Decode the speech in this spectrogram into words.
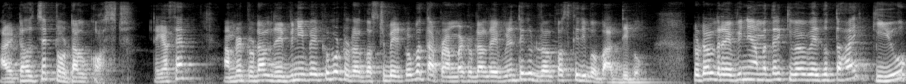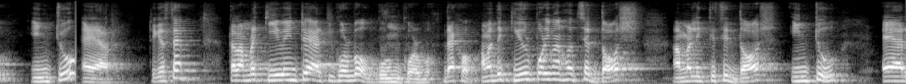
আর একটা হচ্ছে টোটাল কস্ট ঠিক আছে? আমরা টোটাল রেভিনিউ বের করব টোটাল কস্ট বের করব, তারপর আমরা টোটাল রেভিনিউ থেকে টোটাল কস্ট কি দিব, বাদ দিব। টোটাল রেভিনিউ আমাদের কীভাবে বের করতে হয়? কিউ ইন্টু এয়ার ঠিক আছে? তাহলে আমরা কিউ ইন্টু এয়ার কি করব? গুণ করব। দেখো, আমাদের কিউর পরিমাণ হচ্ছে দশ, আমরা লিখতেছি দশ ইন্টু এর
